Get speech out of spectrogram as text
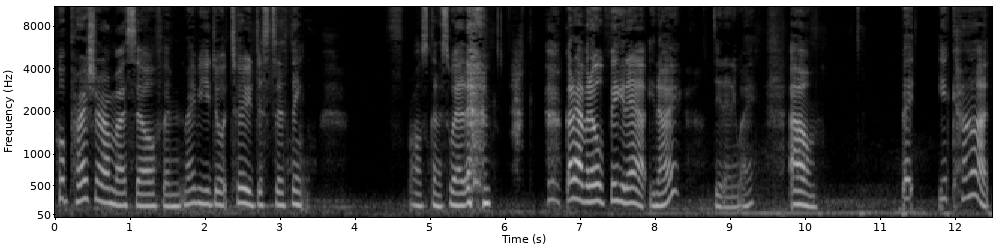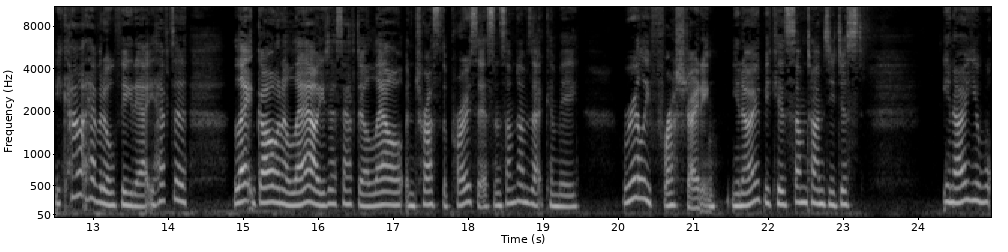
put pressure on myself, and maybe you do it too, just to think, I was going to swear that, gotta have it all figured out, you know? Did anyway. Um, but you can't. You can't have it all figured out. You have to let go and allow. You just have to allow and trust the process. And sometimes that can be really frustrating, you know, because sometimes you just, you know, you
